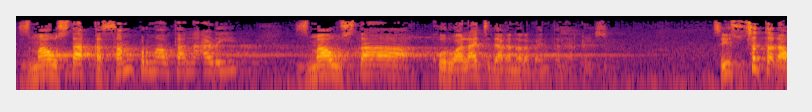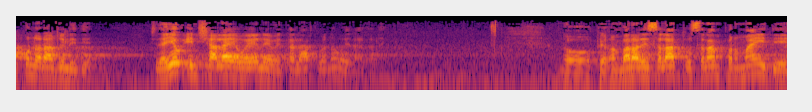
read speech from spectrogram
زما او ستا قسم پر ما او تا نه اړي زما او ستا کوروالا چې دغه نه را باندې طلاقې شي صحیح څه طلاقونه راغلي دي چې دا یو ان شاء الله یو ویلې وي طلاق به نه وي راغلی نو پیغمبر علی صلوات و سلام فرمایي دی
